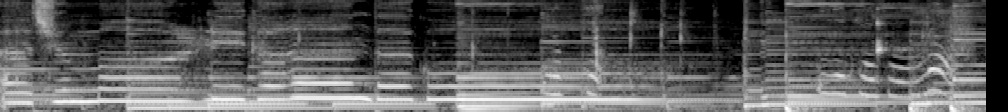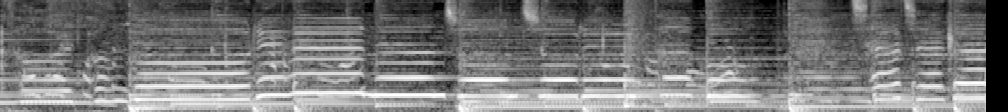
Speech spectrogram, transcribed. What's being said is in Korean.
아주 멀리 간다고. 덜컹거리는 전철을 타고 찾아가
